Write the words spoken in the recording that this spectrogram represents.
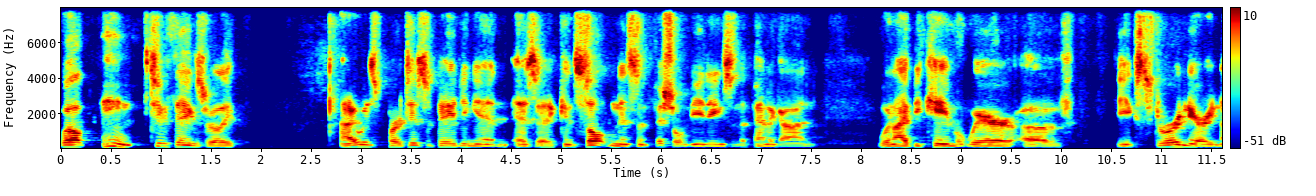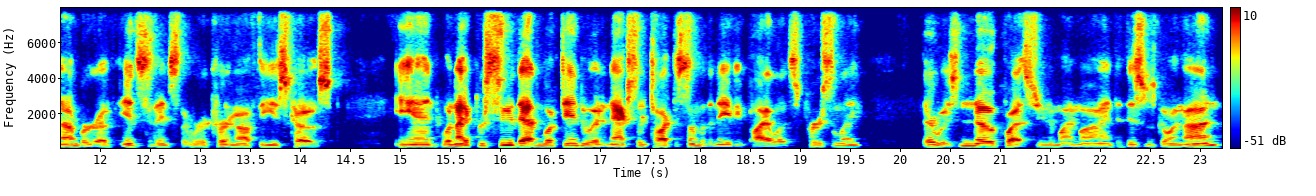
Well, two things really. I was participating in as a consultant in some official meetings in the Pentagon when I became aware of the extraordinary number of incidents that were occurring off the East Coast. And when I pursued that and looked into it and actually talked to some of the Navy pilots personally, there was no question in my mind that this was going on.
